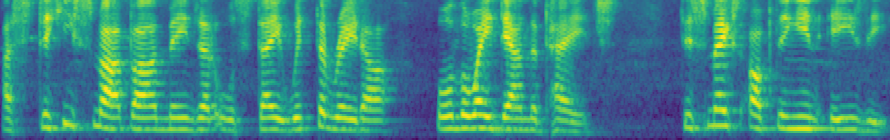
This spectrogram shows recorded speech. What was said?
A sticky smart bar means that it will stay with the reader all the way down the page. This makes opting in easy.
